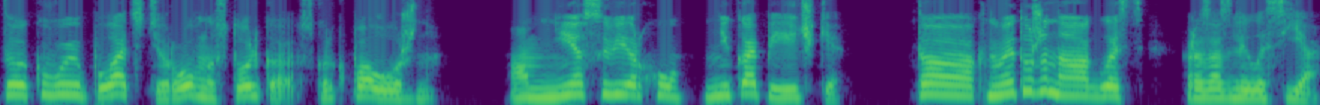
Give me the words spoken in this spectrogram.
«Так вы платите ровно столько, сколько положено. А мне сверху ни копеечки». «Так, ну это уже наглость», — разозлилась я.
